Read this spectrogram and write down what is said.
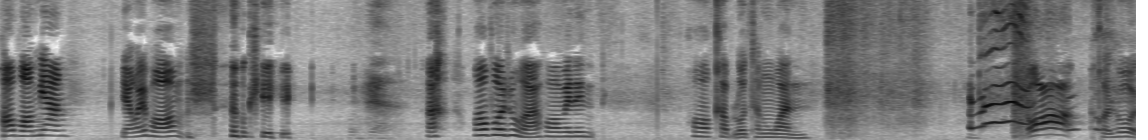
พ่อพร้อมยัง ยังไม่พร้อม โอเคอะพ่อปวดหัวพ่อไม่ได้ พ่อขับรถทั้งวันอ้อขอโทษ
